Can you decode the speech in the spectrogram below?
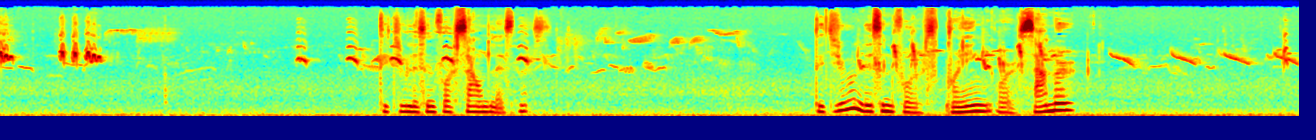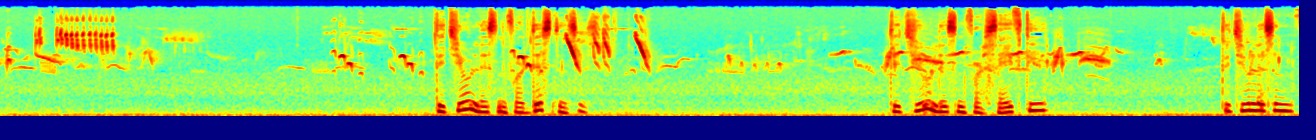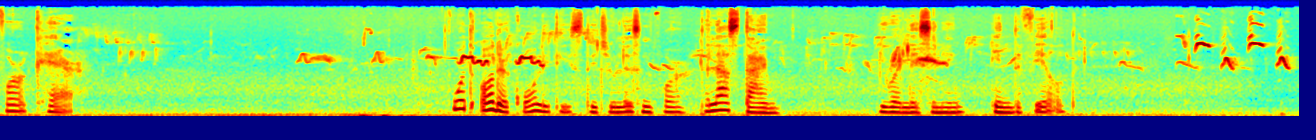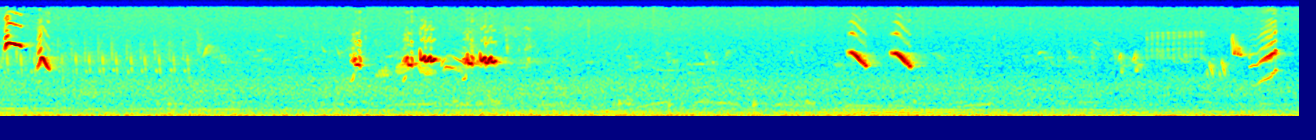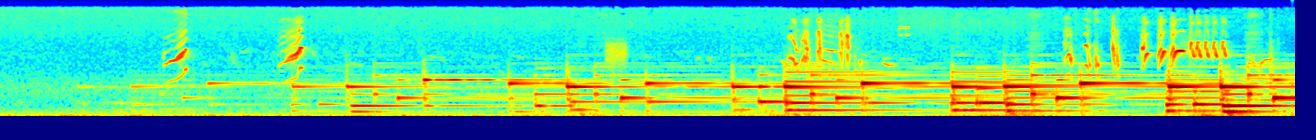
Did you listen for soundlessness? Did you listen for spring or summer? Did you listen for distances? Did you listen for safety? Did you listen for care? What other qualities did you listen for the last time you were listening in the field? Thank you.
